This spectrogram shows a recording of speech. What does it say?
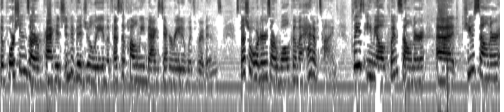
The portions are packaged individually in the festive Halloween bags decorated with ribbons. Special orders are welcome ahead of time. Please email Quinn Sellner at qsellner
